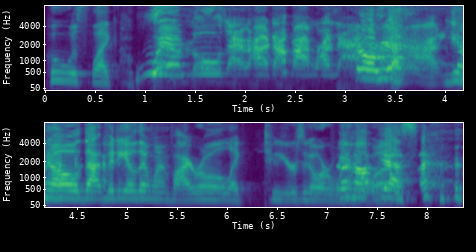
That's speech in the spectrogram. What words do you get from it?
who was like, We're losing. Oh, yeah. You know, that video that went viral like two years ago or whatever it Uh-huh, was. yes.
